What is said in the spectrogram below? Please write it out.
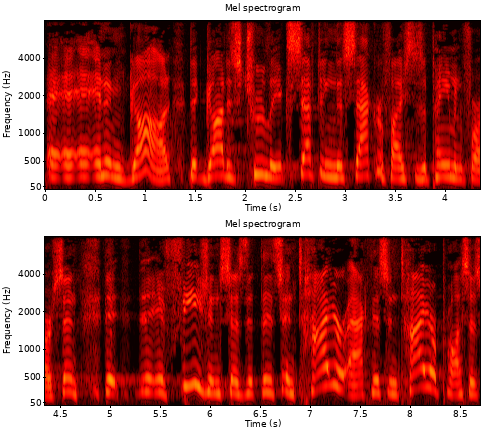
and in God, that God is truly accepting this sacrifice as a payment for our sin. That Ephesians says that this entire act, this entire process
